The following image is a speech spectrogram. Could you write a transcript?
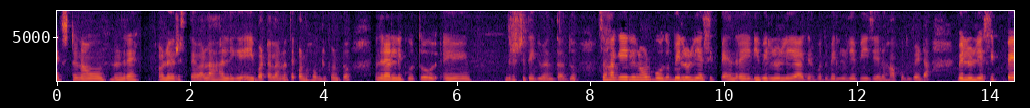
ನೆಕ್ಸ್ಟ್ ನಾವು ಅಂದರೆ ಒಳ್ಳೆಯವರಿಸ್ತೇವಲ್ಲ ಅಲ್ಲಿಗೆ ಈ ಬಟ್ಟಲನ್ನು ತಗೊಂಡು ಹೋಗ್ಲಿಕ್ಕೆ ಉಂಟು. ಅಂದರೆ ಅಲ್ಲಿ ಕೂತು ಈ ದೃಷ್ಟಿ ತೆಗೆಯುವಂಥದ್ದು ಸೊ ಹಾಗೆ ಇಲ್ಲಿ ನೋಡ್ಬೋದು ಬೆಳ್ಳುಳ್ಳಿಯ ಸಿಪ್ಪೆ, ಅಂದರೆ ಇಡೀ ಬೆಳ್ಳುಳ್ಳಿ ಆಗಿರ್ಬೋದು, ಬೆಳ್ಳುಳ್ಳಿಯ ಬೀಜ ಏನು ಹಾಕೋದು ಬೇಡ. ಬೆಳ್ಳುಳ್ಳಿಯ ಸಿಪ್ಪೆ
